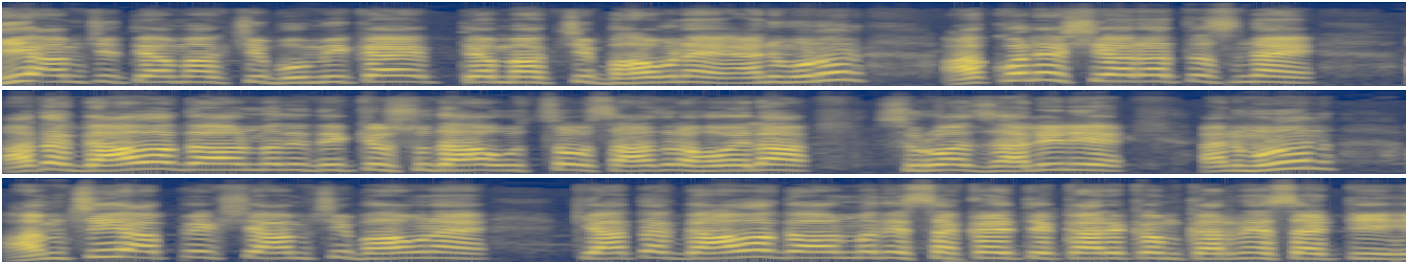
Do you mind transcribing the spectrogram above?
ही आमची त्यामागची भूमिका आहे त्यामागची भावना आहे. आणि म्हणून अकोले शहरातच नाही आता गावागावांमध्ये देखील सुद्धा हा उत्सव साजरा व्हायला सुरुवात झालेली आहे. आणि म्हणून आमची अपेक्षा आमची भावना आहे की आता गावागावांमध्ये सकाळी ते कार्यक्रम करण्यासाठी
